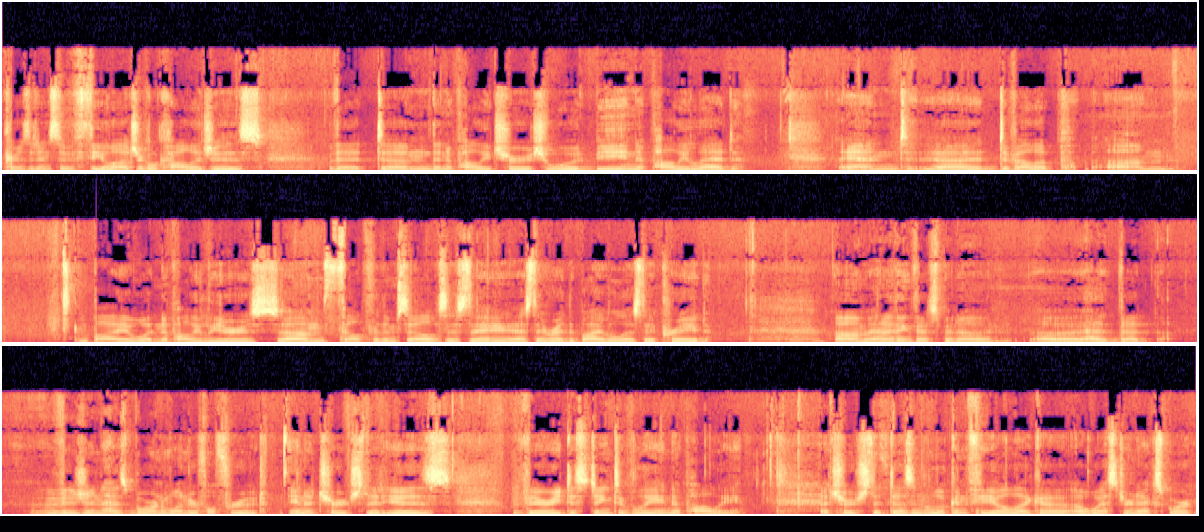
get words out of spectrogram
presidents of theological colleges, that um, the Nepali church would be Nepali led and uh, develop. Um, by what Nepali leaders um, felt for themselves as they as they read the Bible, as they prayed, mm-hmm. um, and I think that's been a uh, that vision has borne wonderful fruit in a church that is very distinctively Nepali, a church that doesn't look and feel like a, a, Western export.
